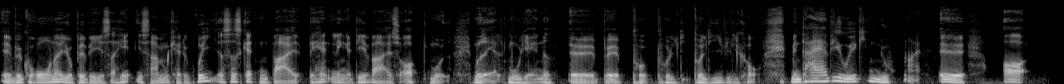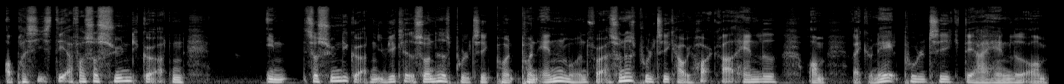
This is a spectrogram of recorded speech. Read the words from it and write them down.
øh, vil corona jo bevæge sig hen i samme kategori, og så skal den veje, behandling af det vejes op mod, mod alt muligt andet øh, på, på, på lige vilkår. Men der er vi jo ikke endnu. Nej. Øh, og, og præcis derfor så synliggør den en, så synliggør den i virkeligheden sundhedspolitik på en, på en anden måde end før. Sundhedspolitik har jo i høj grad handlet om regionalpolitik, det har handlet om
